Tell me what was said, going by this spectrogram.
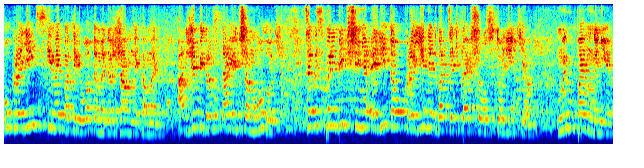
українськими патріотами-державниками, адже підростаюча молодь це без перебільшення еліта України 21 століття. Ми впевнені,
